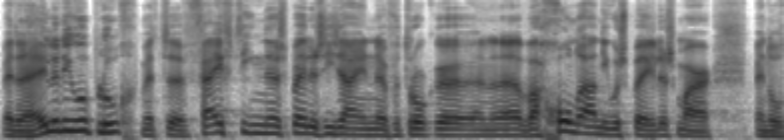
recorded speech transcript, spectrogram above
Met een hele nieuwe ploeg. Met uh, 15 uh, spelers die zijn uh, vertrokken. Een wagon aan nieuwe spelers. Maar met nog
